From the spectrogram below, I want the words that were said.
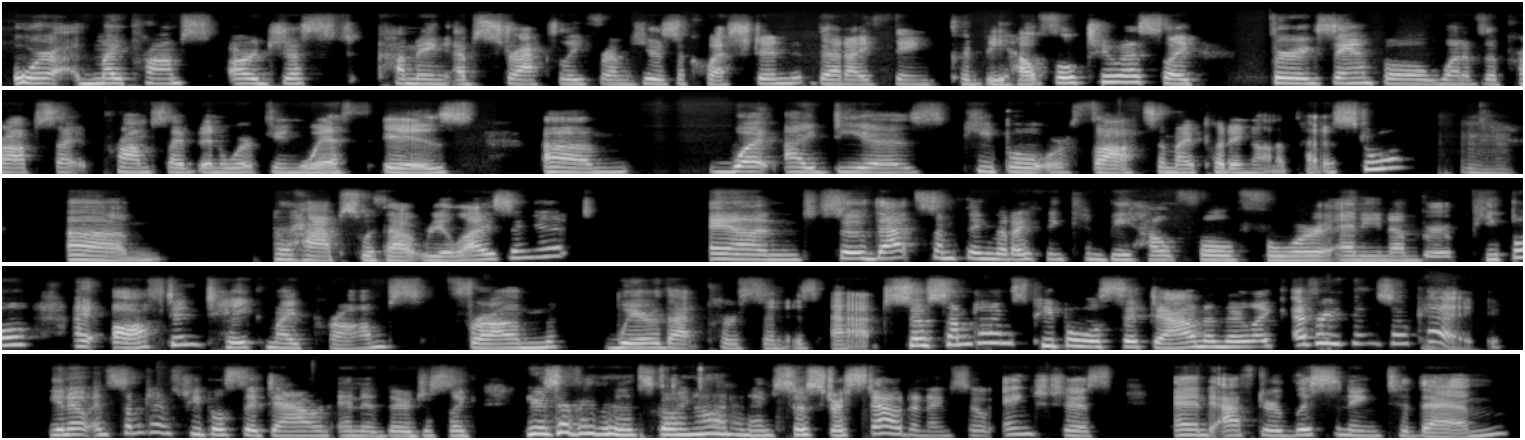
or my prompts are just coming abstractly from here's a question that I think could be helpful to us. Like, for example, one of the prompts, I, prompts I've been working with is um, what ideas, people, or thoughts am I putting on a pedestal? Mhm. Um, perhaps without realizing it. And so that's something that I think can be helpful for any number of people. I often take my prompts from where that person is at. So sometimes people will sit down and they're like, everything's okay. You know, and sometimes people sit down and they're just like, here's everything that's going on. And I'm so stressed out and I'm so anxious. And after listening to them,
